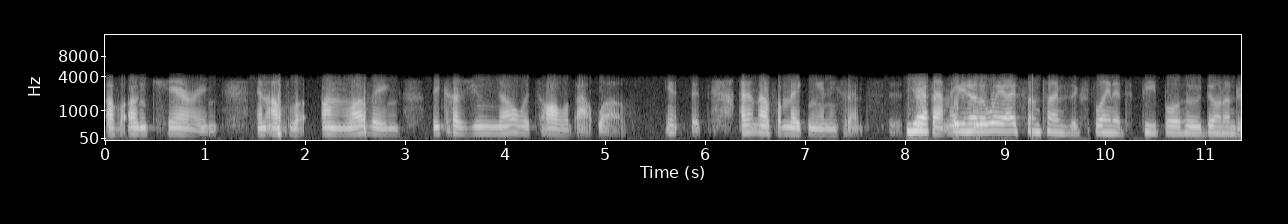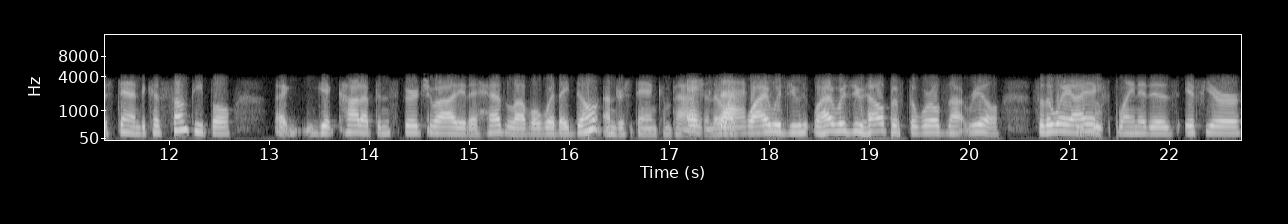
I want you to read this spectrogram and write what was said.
of uncaring and of lo- unloving because you know it's all about love. You know, it, I don't know if I'm making any sense. Does yeah, that make but you know sense? the way I sometimes explain it to people who don't understand, because some people uh, get caught up in spirituality at a head level where they don't understand compassion. Exactly. They're like, why would you why would you help if the world's not real? So the way mm-hmm. I explain it is if your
